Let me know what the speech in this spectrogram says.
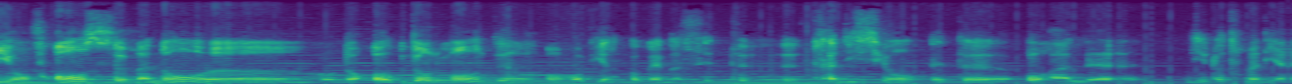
et en France, maintenant, euh, en Europe, dans le monde, on revient quand même à cette euh, tradition en fait, euh, orale d'une autre manière.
